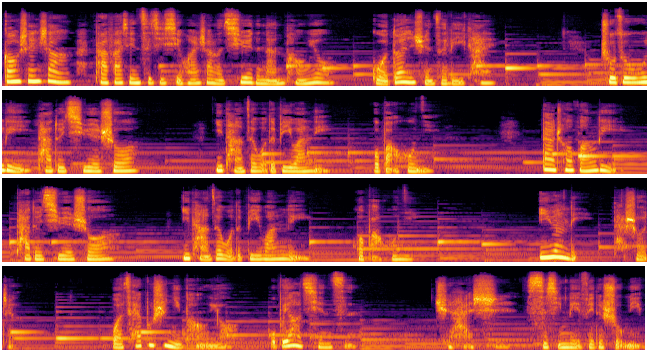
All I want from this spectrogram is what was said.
高山上，他发现自己喜欢上了七月的男朋友，果断选择离开。出租屋里，他对七月说：“你躺在我的臂弯里，我保护你。”大床房里，他对七月说：“你躺在我的臂弯里，我保护你。”医院里，他说着：“我才不是你朋友，我不要签字。”却还是撕心裂肺的署名。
